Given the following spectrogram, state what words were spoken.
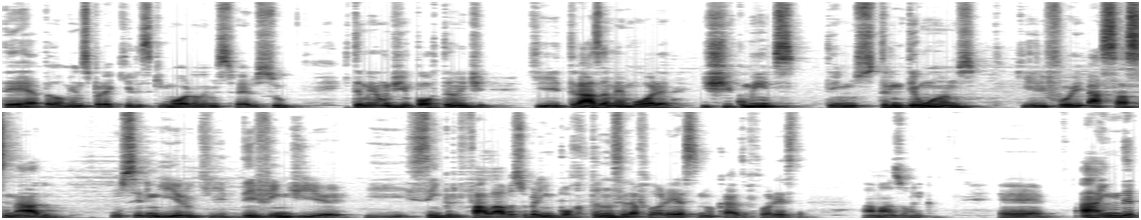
Terra, pelo menos para aqueles que moram no hemisfério sul, e também é um dia importante que traz a memória de Chico Mendes. Temos 31 anos que ele foi assassinado, um seringueiro que defendia e sempre falava sobre a importância da floresta, no caso a floresta amazônica. É, ainda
